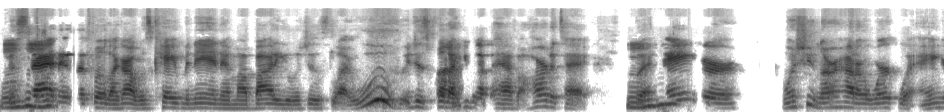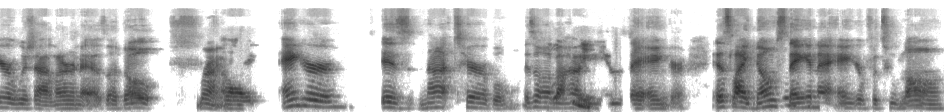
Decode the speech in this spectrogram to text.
The mm-hmm. sadness, I felt like I was caving in and my body was just like, woo, it just felt like you got to have a heart attack. Mm-hmm. But anger, once you learn how to work with anger, which I learned as adult, right? Like anger is not terrible. It's all about how you use that anger. It's like don't stay in that anger for too long.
